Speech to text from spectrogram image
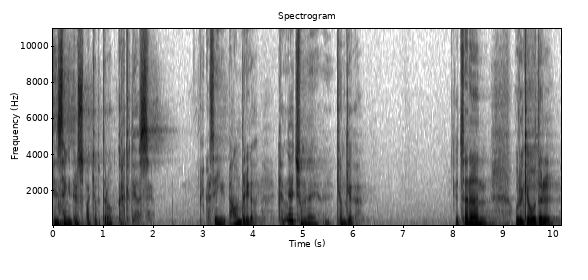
인생이 될 수밖에 없도록 그렇게 되었어요. 그래서 이 바운더리가 굉장히 중요해요. 경계가. 저는 우리 교우들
